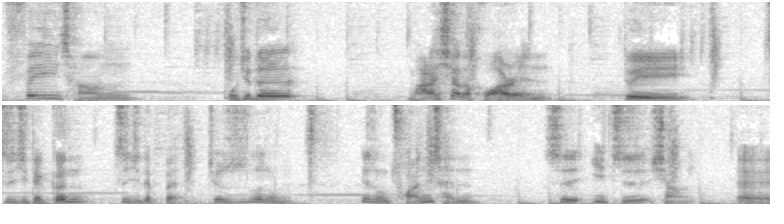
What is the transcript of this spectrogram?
非常，我觉得马来西亚的华人对自己的根、自己的本，就是那种那种传承，是一直想呃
